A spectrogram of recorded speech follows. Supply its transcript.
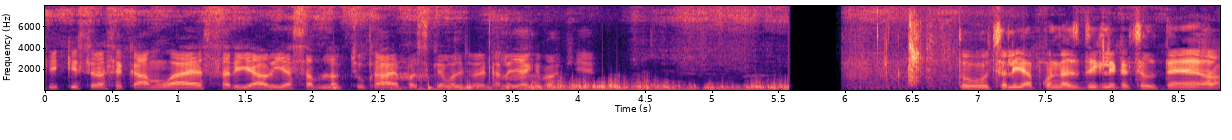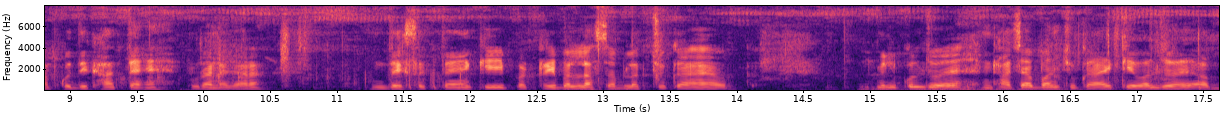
कि किस तरह से काम हुआ है, सरिया और यह सब लग चुका है, बस केवल जो है ढलैया की बाकी है। तो चलिए आपको नज़दीक लेकर चलते हैं और आपको दिखाते हैं पूरा नज़ारा। देख सकते हैं कि पटरी बल्ला सब लग चुका है और बिल्कुल जो है ढांचा बन चुका है, केवल जो है अब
